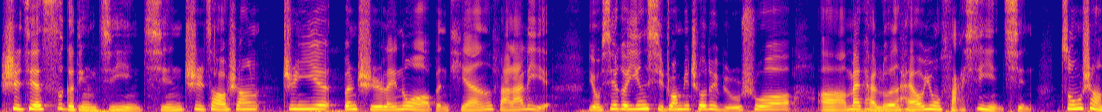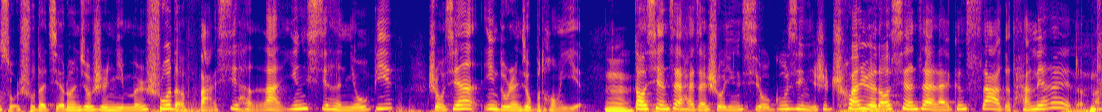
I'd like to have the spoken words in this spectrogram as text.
世界四个顶级引擎制造商之一，奔驰、雷诺、本田、法拉利。有些个英系装逼车队，比如说呃迈凯伦，还要用法系引擎。综上所述的结论就是，你们说的法系很烂，英系很牛逼。首先，印度人就不同意，嗯，到现在还在说英系。我估计你是穿越到现在来跟四阿哥谈恋爱的吧？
